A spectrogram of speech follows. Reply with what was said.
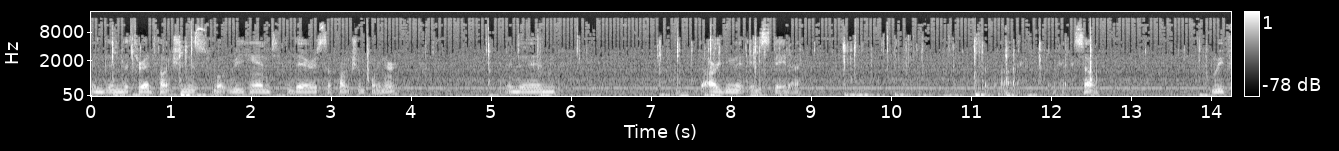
and then the thread function is what we hand there is the function pointer. And then the argument is data sub i okay so we've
